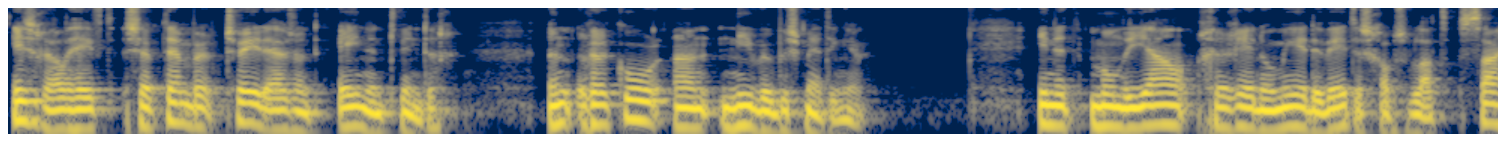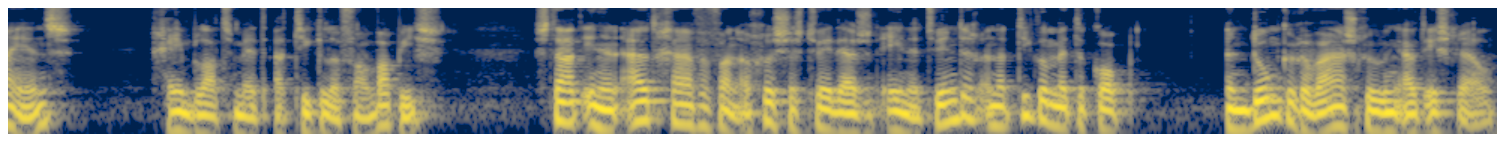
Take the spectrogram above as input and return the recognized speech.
Israël heeft september 2021 een record aan nieuwe besmettingen. In het mondiaal gerenommeerde wetenschapsblad Science, geen blad met artikelen van wappies, staat in een uitgave van augustus 2021 een artikel met de kop Een donkere waarschuwing uit Israël.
